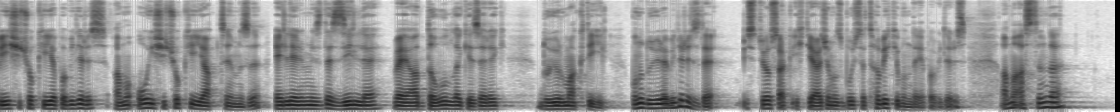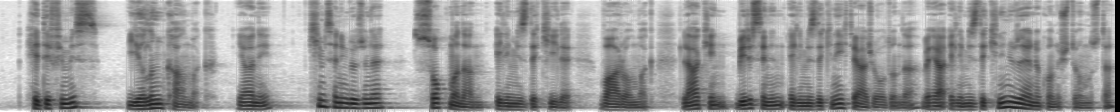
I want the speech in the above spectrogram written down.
Bir işi çok iyi yapabiliriz ama o işi çok iyi yaptığımızı ellerimizde zille veya davulla gezerek duyurmak değil. Bunu duyurabiliriz de istiyorsak ihtiyacımız buysa tabii ki bunu da yapabiliriz. Ama aslında hedefimiz yalın kalmak. Yani kimsenin gözüne sokmadan elimizdekiyle var olmak. Lakin birisinin elimizdekine ihtiyacı olduğunda veya elimizdekinin üzerine konuştuğumuzda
